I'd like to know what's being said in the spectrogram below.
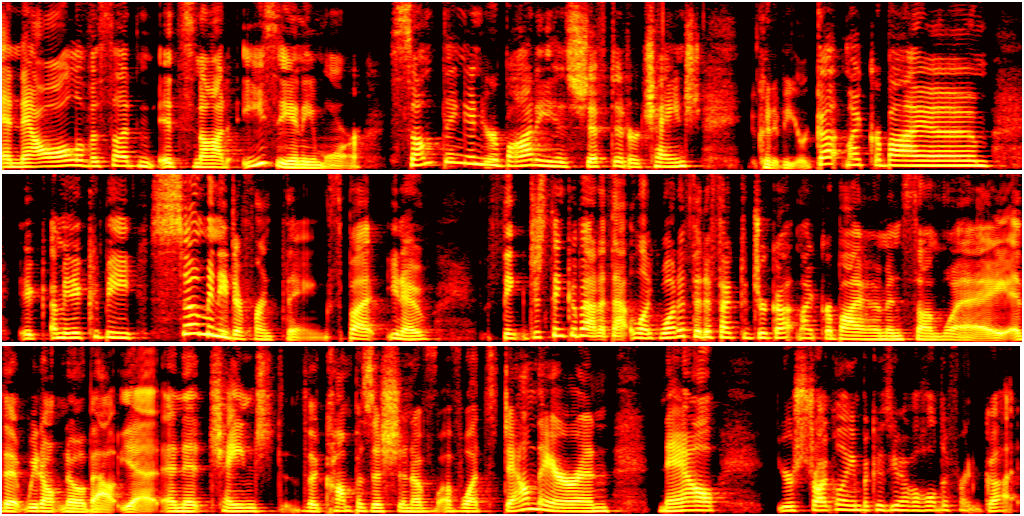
and now all of a sudden it's not easy anymore, something in your body has shifted or changed. Could it be your gut microbiome? It, I mean, it could be so many different things, but you know, think just think about it that like what if it affected your gut microbiome in some way that we don't know about yet and it changed the composition of of what's down there and now you're struggling because you have a whole different gut.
